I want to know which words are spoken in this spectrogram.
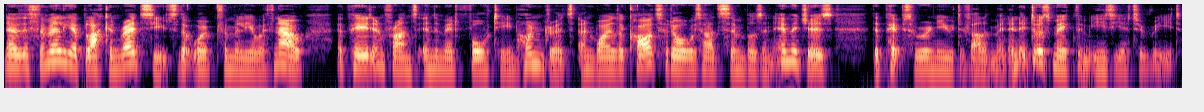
Now, the familiar black and red suits that we're familiar with now appeared in France in the mid 1400s, and while the cards had always had symbols and images, the pips were a new development, and it does make them easier to read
